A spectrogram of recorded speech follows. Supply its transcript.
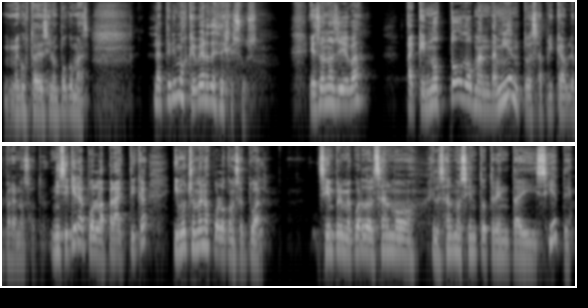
me gusta decir un poco más, la tenemos que ver desde Jesús. Eso nos lleva a que no todo mandamiento es aplicable para nosotros, ni siquiera por la práctica y mucho menos por lo conceptual. Siempre me acuerdo del Salmo, el Salmo 137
